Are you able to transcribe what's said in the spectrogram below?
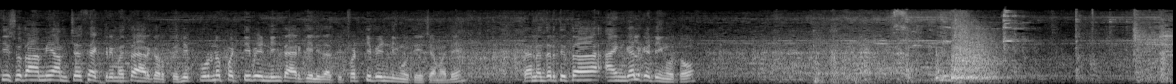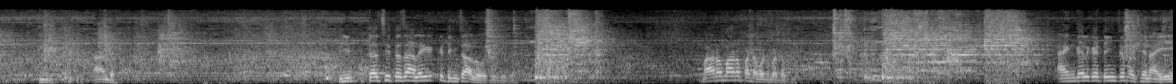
ती सुद्धा आम्ही आमच्या फॅक्टरीमध्ये तयार करतो. ही पूर्ण पट्टी बेंडिंग तयार केली जाते. पट्टी बेंडिंग होते याच्यामध्ये. त्यानंतर तिथं अँगल कटिंग होतो. आंध ही टच इथं झालं की कटिंग चालू होते तिथं. मारो मारो पटापट पटापट. अँगल कटिंगचं मशीन आहे ही.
